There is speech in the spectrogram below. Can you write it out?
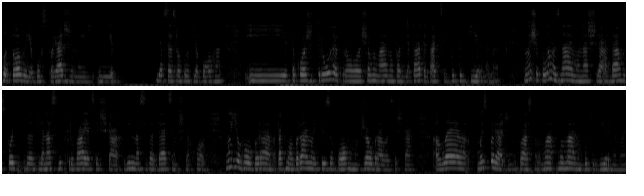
готовий, я був споряджений і я все зробив для Бога. І також друге, про що ми маємо пам'ятати, так це бути вірними. Тому що коли ми знаємо наш шлях, да, Господь для нас відкриває цей шлях, Він нас веде цим шляхом. Ми його обираємо. Так, ми обираємо йти за Богом, ми вже обрали цей шлях. Але ми споряджені, класно, ми маємо бути вірними.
